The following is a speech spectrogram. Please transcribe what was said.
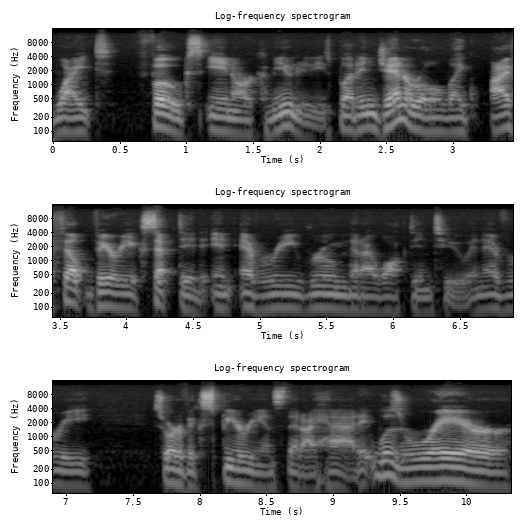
white folks in our communities. But in general, like I felt very accepted in every room that I walked into, in every sort of experience that I had. It was rare,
